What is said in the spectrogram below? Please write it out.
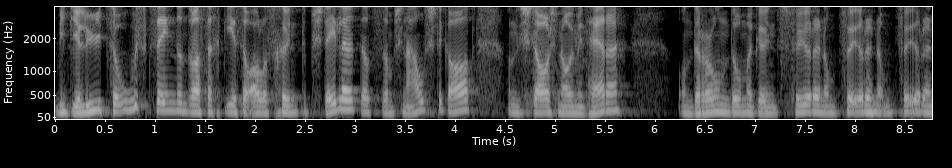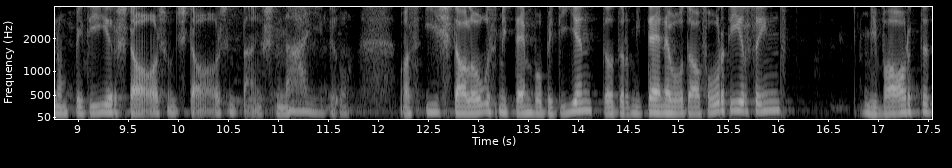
wie die Leute so aussehen und was ich die so alles könnte bestellen dass es am schnellsten geht. Und dann stehst du neu mit her und rundum gehen sie führen und führen und führen und bei dir stehst und stehst und denkst, nein, du, was ist da los mit dem, der bedient oder mit denen, die da vor dir sind. Wir warten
